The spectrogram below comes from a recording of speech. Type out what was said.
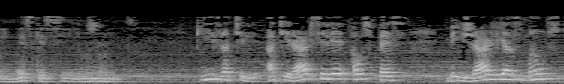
O inesquecível hum. sorriso. Quis atirar-se-lhe aos pés, beijar-lhe as mãos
